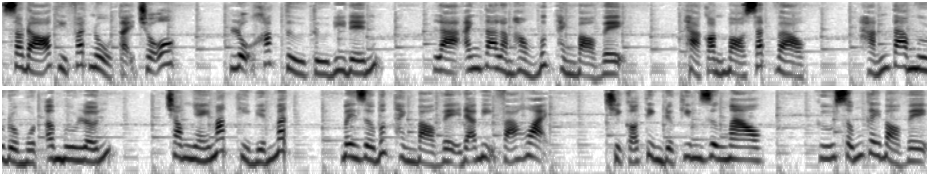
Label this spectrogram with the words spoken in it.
sau đó thì phát nổ tại chỗ. Lộ Khắc từ từ đi đến, là anh ta làm hỏng bức thành bảo vệ, thả con bò sắt vào. Hắn ta mưu đồ một âm mưu lớn, trong nháy mắt thì biến mất. Bây giờ bức thành bảo vệ đã bị phá hoại, chỉ có tìm được Kim Dương Mao, cứu sống cây bảo vệ,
